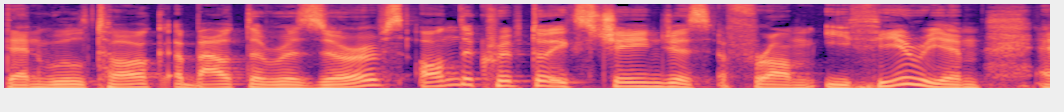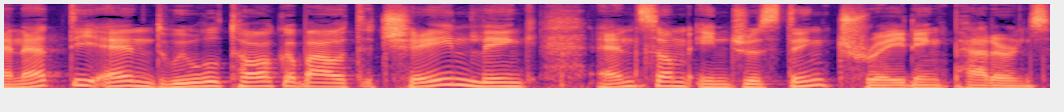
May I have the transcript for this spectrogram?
Then we'll talk about the reserves on the crypto exchanges from Ethereum. And at the end, we will talk about Chainlink and some interesting trading patterns.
